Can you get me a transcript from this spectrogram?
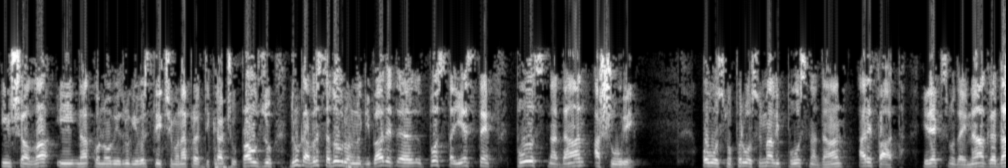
inša Allah, i nakon ove druge vrste ćemo napraviti kraću pauzu. Druga vrsta dobrovoljnog ibadeta, e, posta jeste post na dan Ašuri. Ovo smo prvo smo imali post na dan Arefata. I rekli smo da je nagrada,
